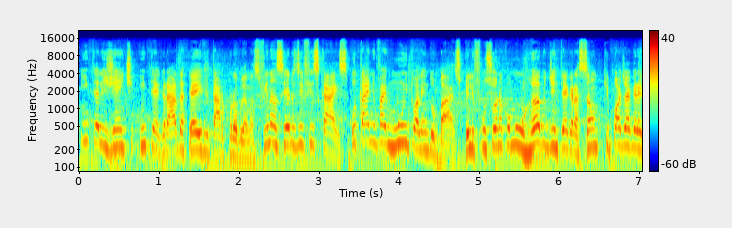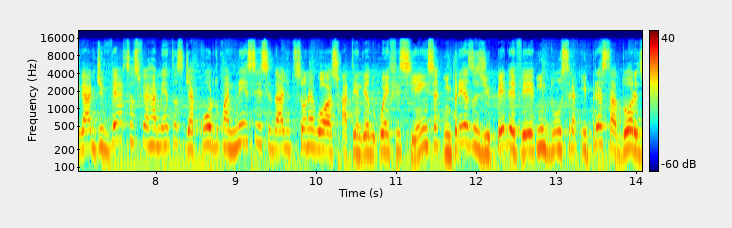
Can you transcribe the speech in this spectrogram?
inteligente, integrada e a evitar problemas financeiros e fiscais. O Tiny vai muito além do básico. Ele funciona como um hub de integração que pode agregar diversas ferramentas de acordo com a necessidade do seu negócio, atendendo com eficiência empresas de PDV, indústria e prestadora de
